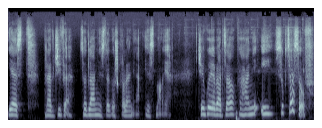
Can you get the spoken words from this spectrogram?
jest prawdziwe, co dla mnie z tego szkolenia jest moje. Dziękuję bardzo, kochani, i sukcesów.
